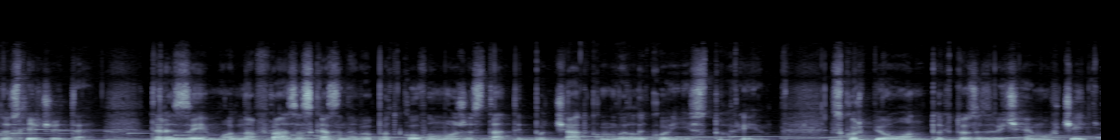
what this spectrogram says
Досліджуйте. Терези, одна фраза, сказана випадково, може стати початком великої історії. Скорпіон, той, хто зазвичай мовчить,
